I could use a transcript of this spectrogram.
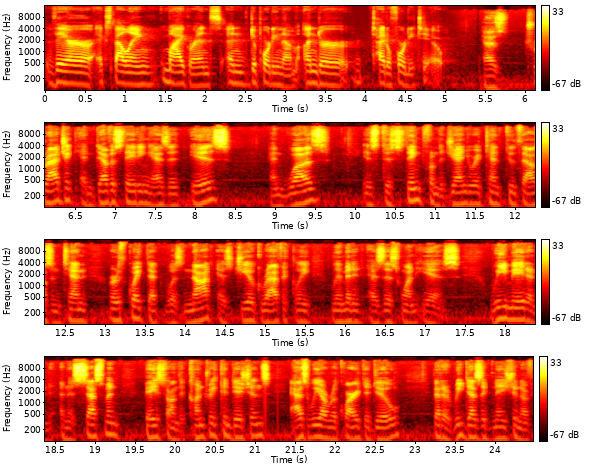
they're expelling migrants and deporting them under Title 42. As tragic and devastating as it is and was, is distinct from the January 10, 2010 earthquake that was not as geographically limited as this one is. We made an, an assessment based on the country conditions, as we are required to do, that a redesignation of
